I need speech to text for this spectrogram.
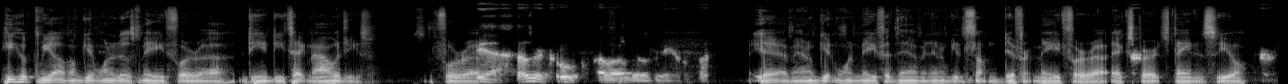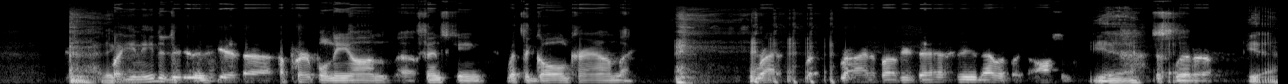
he hooked me up. I'm getting one of those made for uh, D and D Technologies. For uh, Yeah, those are cool. I love those neon yeah, man, I'm getting one made for them, and then I'm getting something different made for uh, Expert Stain and Seal. What you need to do is get uh, a purple neon uh, fence king with the gold crown, like right, right above your desk, dude. That would look awesome. yeah, Just lit up. yeah.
